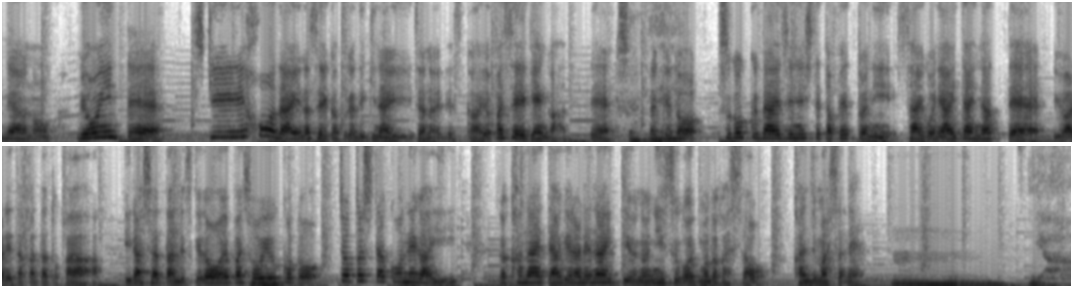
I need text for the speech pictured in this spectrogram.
で、あの、病院って、好き放題な生活ができないじゃないですか。やっぱり制限があって、ねだけ、ど、すごく大事にしてたペットに最後に会いたいなって言われた方とかいらっしゃったんですけど、やっぱりそういうこと、ちょっとしたこう願いが叶えてあげられないっていうのにすごいもどかしさを感じましたね。うーん。いやー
